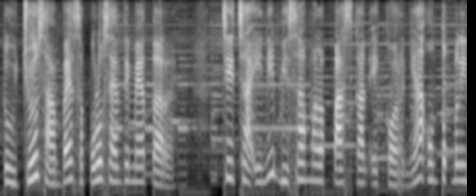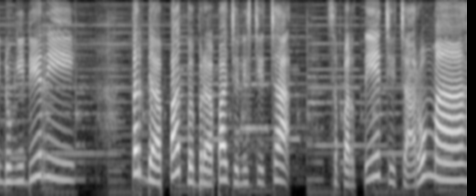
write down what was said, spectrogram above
7 sampai 10 cm Cica ini bisa melepaskan ekornya untuk melindungi diri. Terdapat beberapa jenis cicak, seperti cicak rumah,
